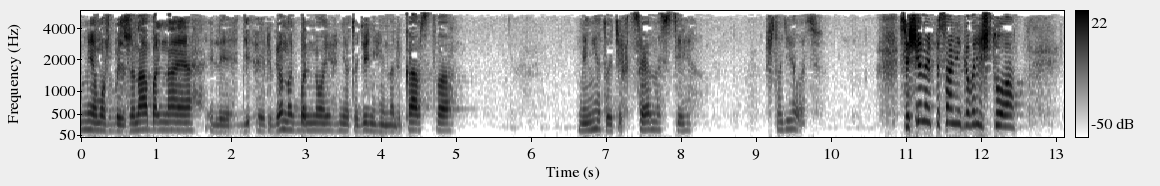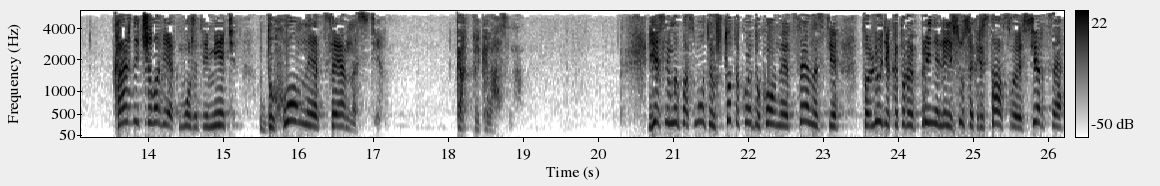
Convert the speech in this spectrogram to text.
меня может быть жена больная или ребенок больной, нету денег на лекарства, у меня нету этих ценностей. Что делать? Священное Писание говорит, что каждый человек может иметь духовные ценности. Как прекрасно! Если мы посмотрим, что такое духовные ценности, то люди, которые приняли Иисуса Христа в свое сердце,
